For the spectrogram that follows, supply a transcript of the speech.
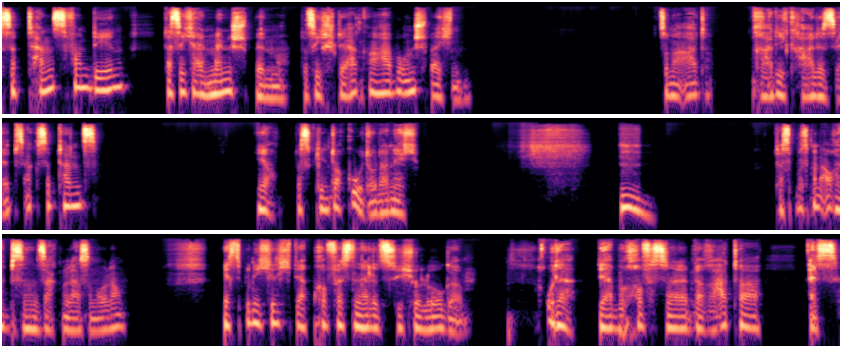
Akzeptanz von denen, dass ich ein Mensch bin, dass ich Stärken habe und Schwächen. So eine Art radikale Selbstakzeptanz. Ja, das klingt doch gut, oder nicht? Hm. Das muss man auch ein bisschen sacken lassen, oder? Jetzt bin ich nicht der professionelle Psychologe oder der professionelle Berater als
